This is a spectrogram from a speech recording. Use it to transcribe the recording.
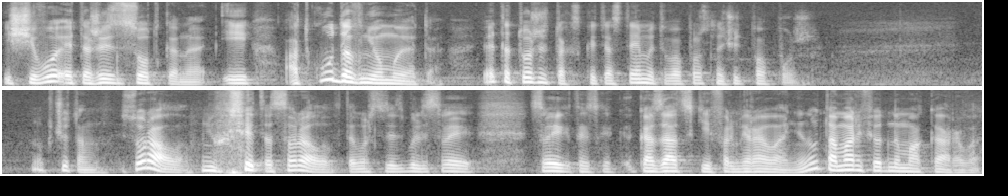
из чего эта жизнь соткана. И откуда в нем это, это тоже, так сказать, оставим этот вопрос на чуть попозже. Ну, что там, с Урала. У него все это с Урала, потому что здесь были свои, свои так сказать, казацкие формирования. Ну, Тамара Федоровна Макарова.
